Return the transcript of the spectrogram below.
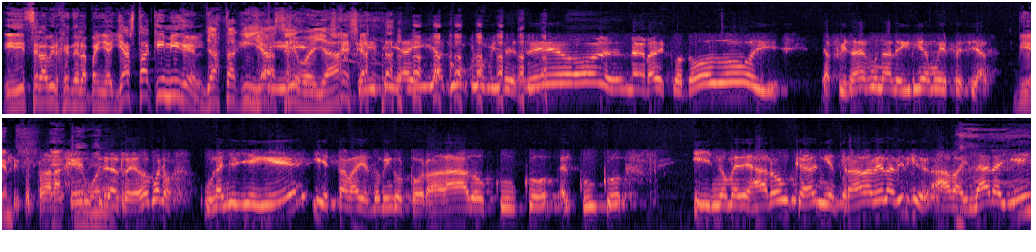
Y dice la Virgen de la Peña, ya está aquí Miguel. Ya está aquí, ya, sí, güey, ya. Sí, sí, ahí ya cumplo mis deseos, le agradezco todo y, y al final es una alegría muy especial. Bien. Sí, con toda la Eh, gente bueno. de alrededor. Bueno, un año llegué y estaba ahí el domingo el Colorado, Cuco, el Cuco, y no me dejaron caer ni entrar a ver a la Virgen, a bailar allí.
